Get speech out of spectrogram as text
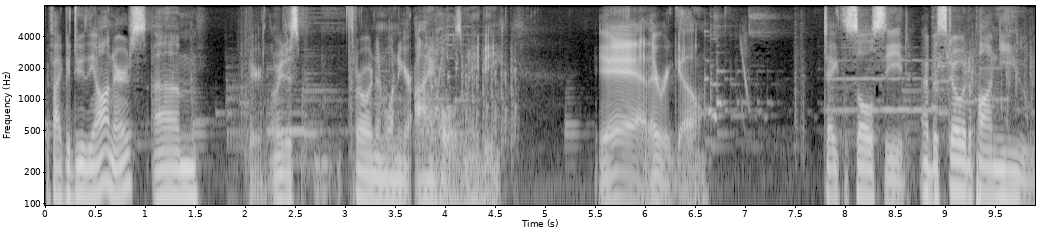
if I could do the honors, um, here, let me just throw it in one of your eye holes, maybe. Yeah, there we go. Take the soul seed. I bestow it upon you.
